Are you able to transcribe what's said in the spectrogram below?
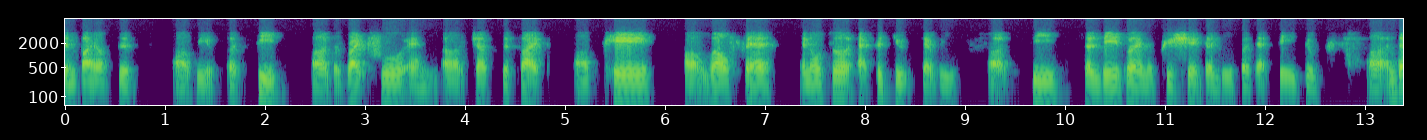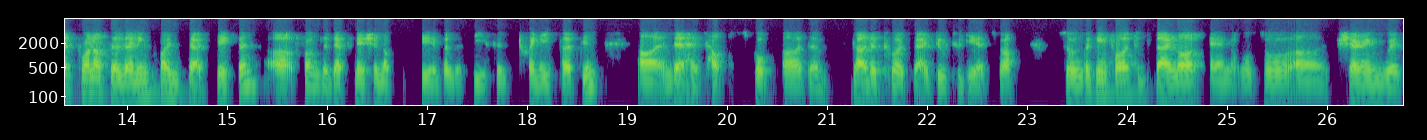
symbiosis, uh, we accede uh, the rightful and uh, justified uh, pay, welfare, and also attitudes that we see the labor and appreciate the labor that they do. and that's one of the learning points that I've taken from the definition of sustainability since 2013. and that has helped scope the, the other tours that I do today as well. So looking forward to the dialogue and also uh, sharing with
